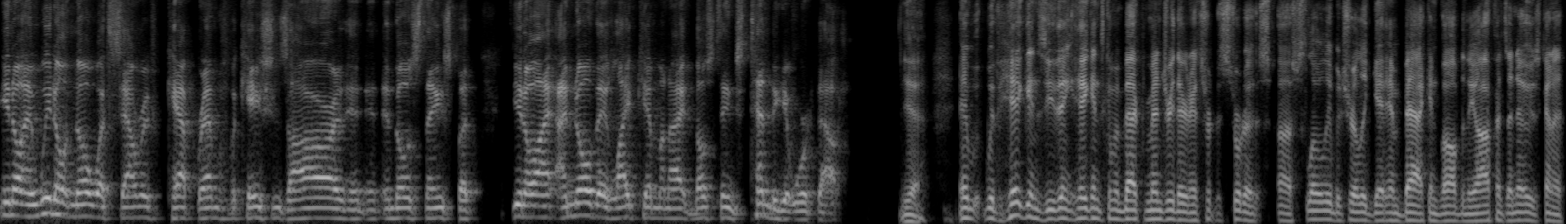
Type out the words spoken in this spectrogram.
you know, and we don't know what salary cap ramifications are and, and, and those things, but you know, I, I know they like him, and I those things tend to get worked out. Yeah, and with Higgins, do you think Higgins coming back from injury, they're going to sort of, sort of uh, slowly but surely get him back involved in the offense? I know he was kind of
